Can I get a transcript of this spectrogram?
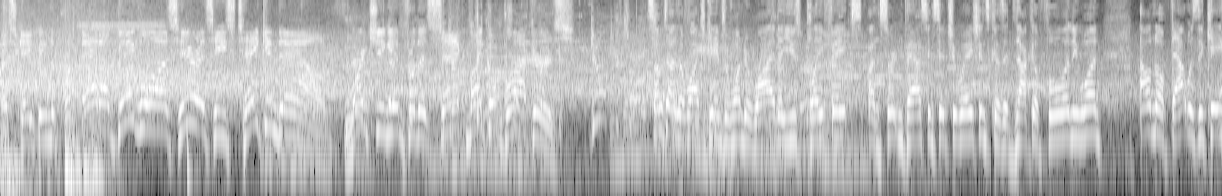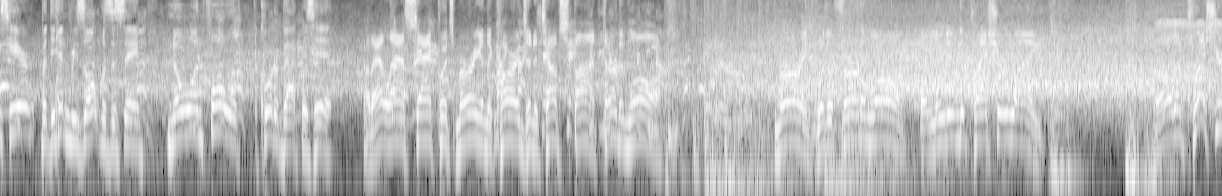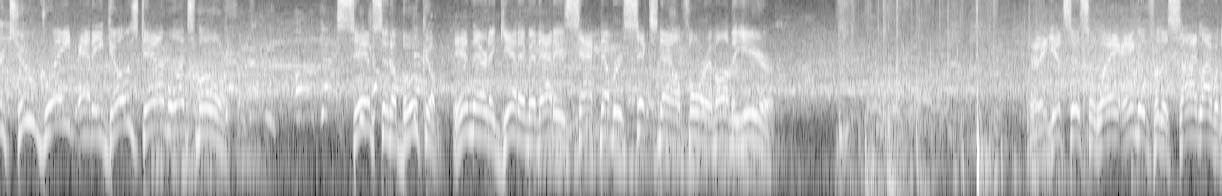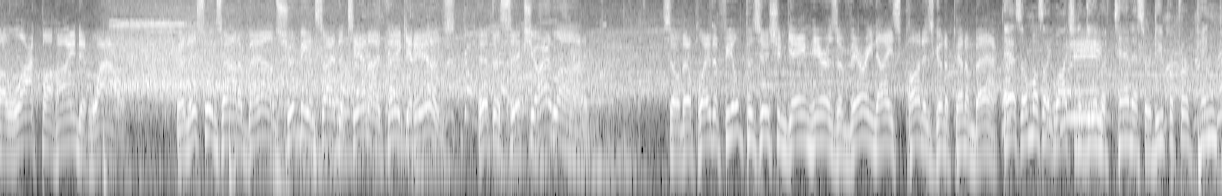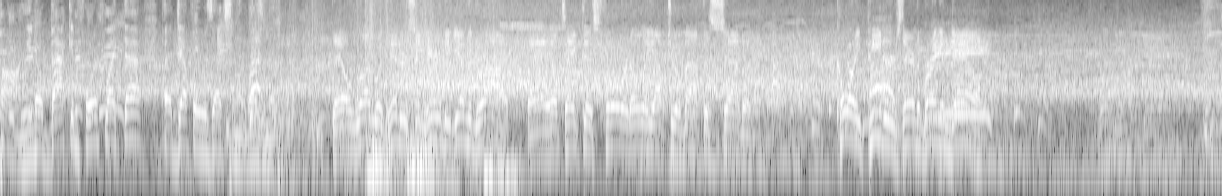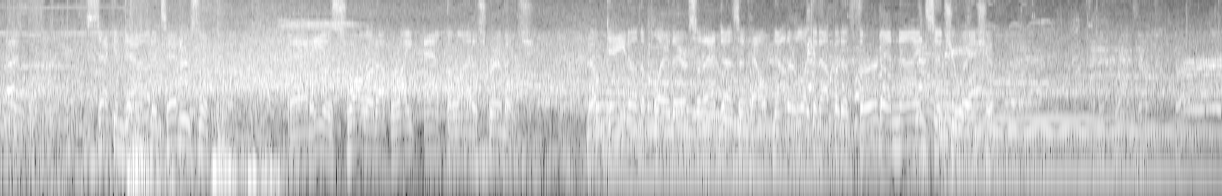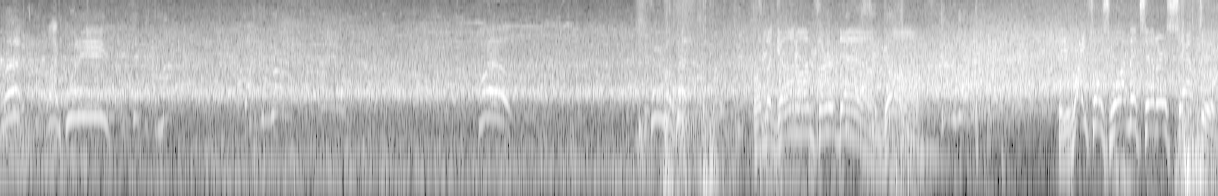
Escaping the and a big loss here as he's taken down. Marching in for the sack, Michael Brockers. Sometimes I watch games and wonder why they use play fakes on certain passing situations because it's not going to fool anyone. I don't know if that was the case here, but the end result was the same. No one fooled. The quarterback was hit. Now that last sack puts Murray and the Cards in a tough spot, third and long. Murray with a third and long, eluding the pressure right. Oh, the pressure too great, and he goes down once more. Samson Ebukam in there to get him, and that is sack number six now for him on the year. And he gets this away, angled for the sideline with a lot behind it. Wow. And this one's out of bounds. Should be inside the 10, I think it is, at the six-yard line. So they'll play the field position game here as a very nice punt is going to pin them back. Yeah, it's almost like watching a game of tennis, or do you prefer ping pong? You know, back and forth like that? That definitely was excellent, wasn't it? They'll run with Henderson here to begin the drive. And he'll take this forward only up to about the seven. Corey Peters there to bring him down. second down, it's Henderson. And he is swallowed up right at the line of scrimmage. No gain on the play there, so that doesn't help. Now they're looking up at a third and nine situation. Like 20. 12. From the gun on third down, gone. He rifles one that's intercepted.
